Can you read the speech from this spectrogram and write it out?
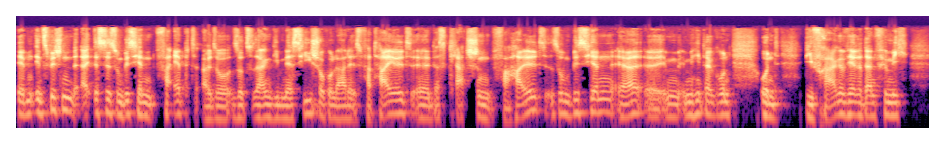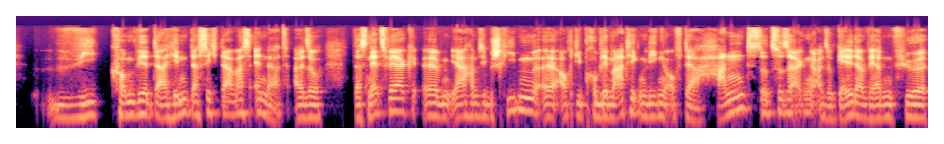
Ähm, inzwischen äh, ist es so ein bisschen veräppt, also sozusagen die Merci-Schokolade ist verteilt, äh, das Klatschen verhallt so ein bisschen ja, äh, im, im Hintergrund. Und die Frage wäre dann für mich, wie kommen wir dahin, dass sich da was ändert? Also das Netzwerk, ähm, ja, haben Sie beschrieben, äh, auch die Problematiken liegen auf der Hand sozusagen. Also Gelder werden für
